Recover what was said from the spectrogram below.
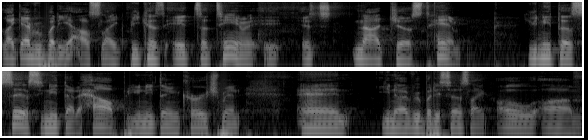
like everybody else, like because it's a team, it, it's not just him. You need the assist, you need that help, you need the encouragement, and you know everybody says like, oh, um,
